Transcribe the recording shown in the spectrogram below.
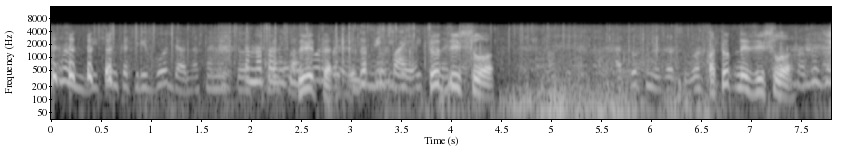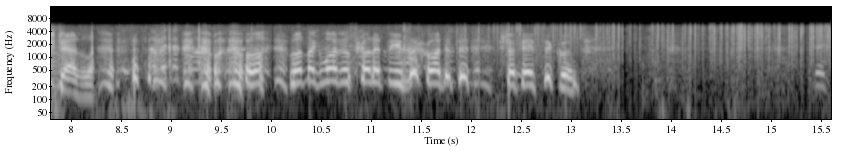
Девчонка три года, она с на пам'ять Дивіться, тут зійшло, а тут не зашло. а тут не зійшло. Щезло. Воно, так може сходити і заходити що 5 секунд. То есть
